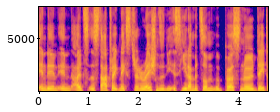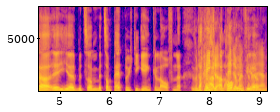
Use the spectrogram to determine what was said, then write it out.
In den, in, als äh, Star Trek Next Generation sind die, ist jeder mit so einem Personal Data äh, hier mit so, einem- mit so einem Pad durch die Gegend gelaufen, ne? So ein Da Pager, hat man auch Pager irgendwie, da, ja.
